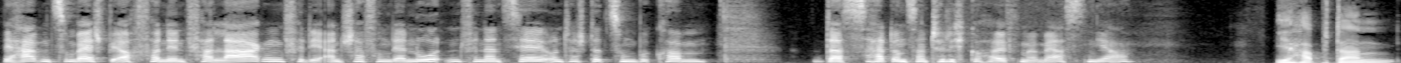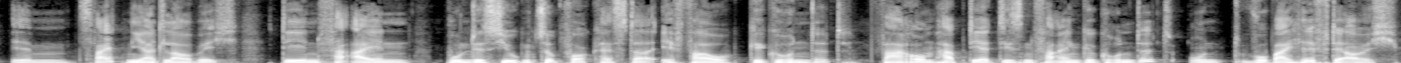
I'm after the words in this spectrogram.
Wir haben zum Beispiel auch von den Verlagen für die Anschaffung der Noten finanziell Unterstützung bekommen. Das hat uns natürlich geholfen im ersten Jahr. Ihr habt dann im zweiten Jahr, glaube ich, den Verein Bundesjugendzupforchester e.V. gegründet. Warum habt ihr diesen Verein gegründet und wobei hilft er euch?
